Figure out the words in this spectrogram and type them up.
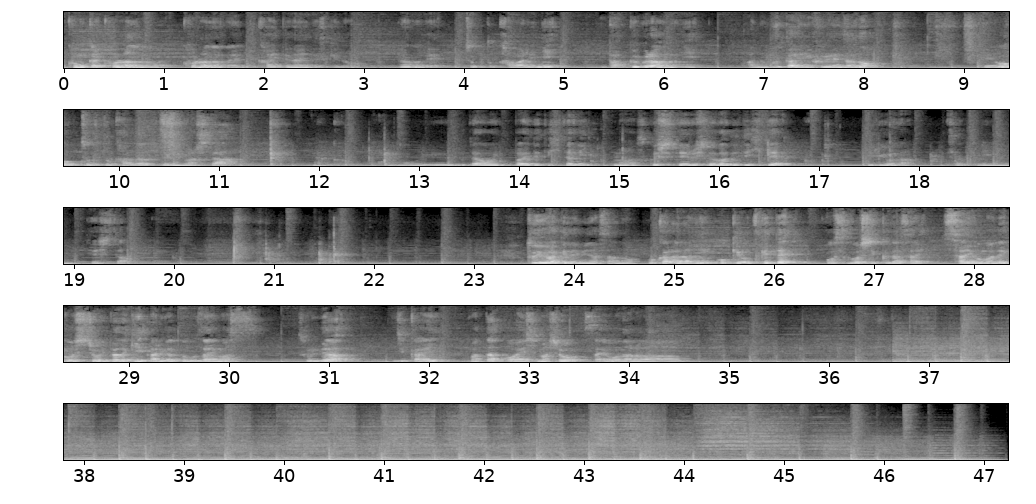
今回コロナのコロナの絵って描いてないんですけどなのでちょっと代わりにバックグラウンドにあの豚インフルエンザの絵をちょっと飾ってみました。なんかこういう豚をいっぱい出てきたりマスクしている人が出てきているような作品でした。というわけで皆さんのお体にお気をつけてお過ごしください。最後までご視聴いただきありがとうございます。それでは次回またお会いしましょう。さようなら。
